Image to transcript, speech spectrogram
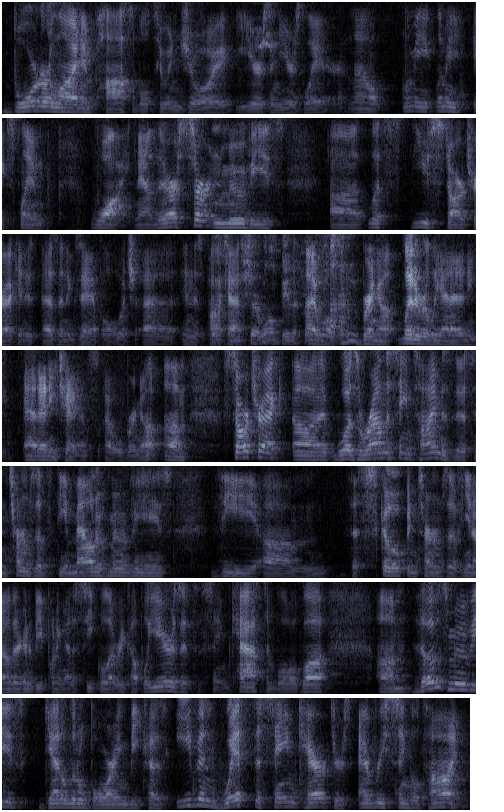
borderline impossible to enjoy years and years later. Now, let me let me explain why. Now, there are certain movies. Uh, let's use Star Trek as an example, which uh, in this podcast Which sure won't be the first I will time. bring up literally at any at any chance. I will bring up. Um, Star Trek uh, was around the same time as this in terms of the amount of movies, the um, the scope in terms of you know they're going to be putting out a sequel every couple years. It's the same cast and blah blah blah. Um, those movies get a little boring because even with the same characters every single time,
